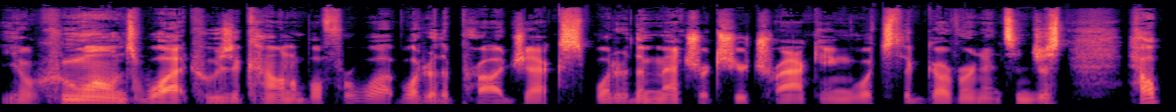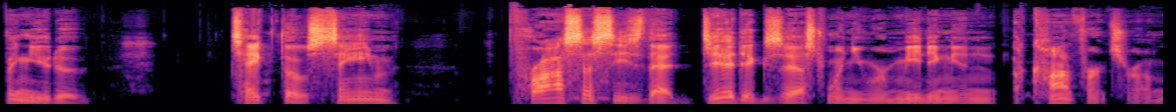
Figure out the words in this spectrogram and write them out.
you know who owns what who's accountable for what what are the projects what are the metrics you're tracking what's the governance and just helping you to take those same processes that did exist when you were meeting in a conference room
